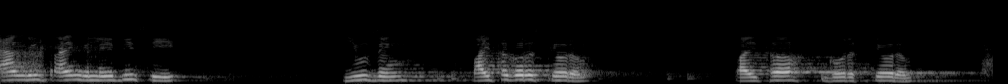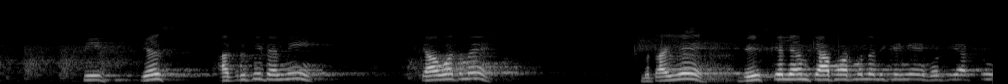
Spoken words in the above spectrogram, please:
angle triangle ABC using Pythagoras theorem Pythagoras theorem see yes Akriti tell me क्या हुआ तुम्हें बताइए बेस के लिए हम क्या फॉर्मूला लिखेंगे what we have to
